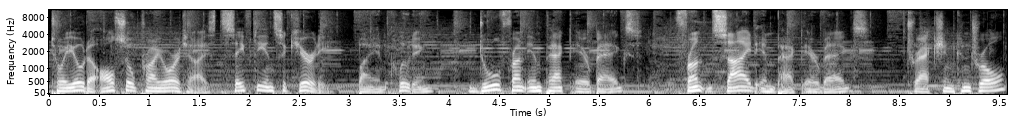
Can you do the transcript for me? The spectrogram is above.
Toyota also prioritized safety and security by including dual front impact airbags, front and side impact airbags, traction control,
